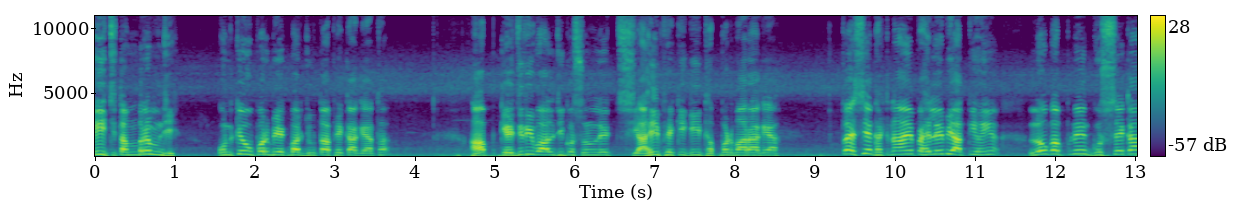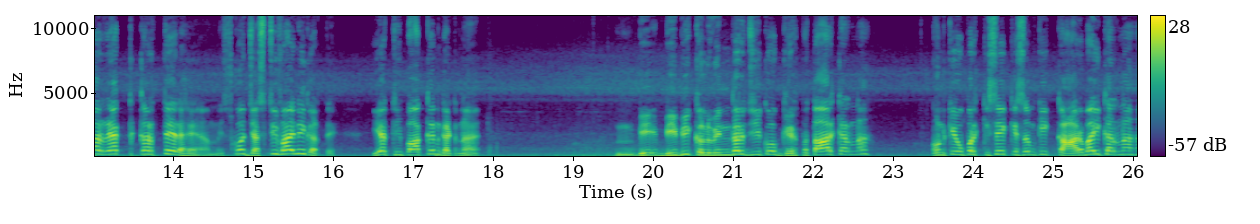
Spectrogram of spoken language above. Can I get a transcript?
पी चिदम्बरम जी उनके ऊपर भी एक बार जूता फेंका गया था। आप केजरीवाल जी को सुन ले स्याही फेंकी गई थप्पड़ मारा गया। तो ऐसी घटनाएँ पहले भी आती हुई हैं। लोग अपने गुस्से का रिएक्ट करते रहे हैं। हम इसको जस्टिफाई नहीं करते। यह थिपाकन घटना है। बी, बीबी कुलविंदर जी को गिरफ़्तार करना उनके ऊपर किसी किस्म की कार्रवाई करना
